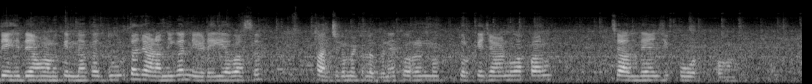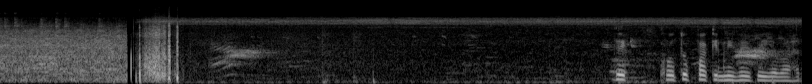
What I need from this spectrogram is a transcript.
ਦੇਖਦੇ ਆ ਹੁਣ ਕਿੰਨਾ ਕੁ ਦੂਰ ਤਾਂ ਜਾਣਾ ਨਹੀਂਗਾ ਨੇੜੇ ਹੀ ਆ ਬਸ। 5 ਮਿੰਟ ਲੱਗਣੇ ਤੁਰਨ ਨੂੰ ਤੁਰ ਕੇ ਜਾਣ ਨੂੰ ਆਪਾਂ ਨੂੰ। ਚੱਲਦੇ ਆ ਜੀ ਵੋਟ ਪਾਉਣ। ਦੇਖੋ, ਧੁੱਪਾਂ ਕਿੰਨੀ ਹੋਈ ਪਈ ਆ ਬਾਹਰ।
